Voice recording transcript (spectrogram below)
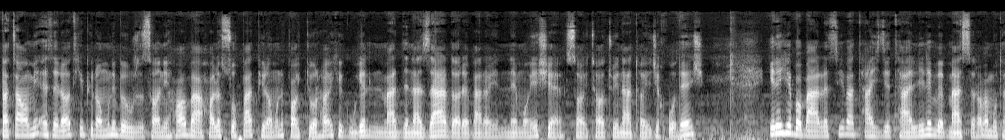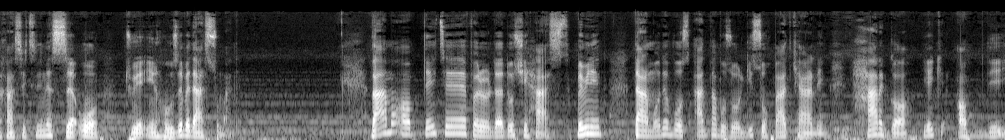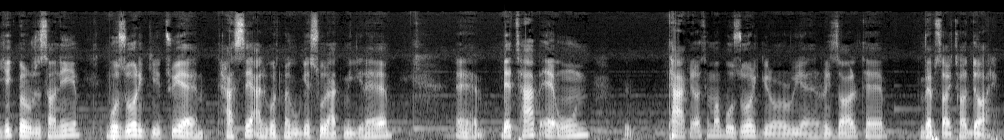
و تمامی اطلاعاتی که پیرامون بروزرسانی ها و حالا صحبت پیرامون فاکتورهایی که گوگل مد نظر داره برای نمایش سایت ها توی نتایج خودش اینه که با بررسی و تجزیه تحلیل وب و متخصصین سئو توی این حوزه به دست اومده و اما update فلوریدا دو چی هست؟ ببینید در مورد وسعت و بزرگی صحبت کردیم. هرگاه یک یک بروزرسانی بزرگی توی هسته الگوریتم گوگل صورت می‌گیره به طبع اون تغییرات ما بزرگی رو روی result وبسایت ها داریم.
